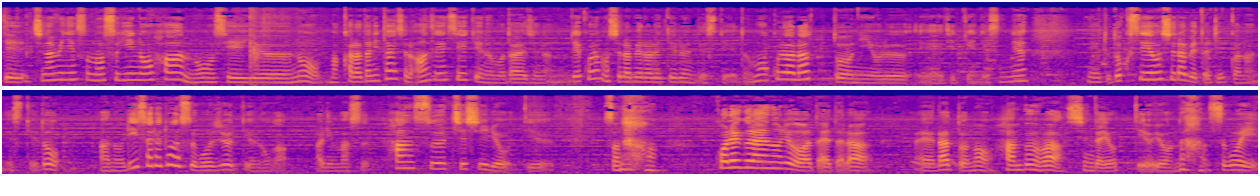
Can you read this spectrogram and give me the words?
でちなみにその杉の葉の精油の、まあ、体に対する安全性っていうのも大事なのでこれも調べられてるんですけれどもこれはラットによる、えー、実験ですね。えーと、毒性を調べた結果なんですけどあのリーサルドース50っていうのがあります半数致死量っていうそのこれぐらいの量を与えたら、えー、ラットの半分は死んだよっていうような すごい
